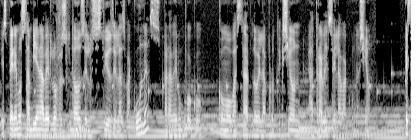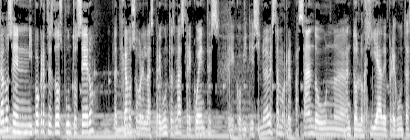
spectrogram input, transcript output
Esperemos también a ver los resultados de los estudios de las vacunas para ver un poco cómo va a estar lo de la protección a través de la vacunación. Estamos en Hipócrates 2.0 Platicamos sobre las preguntas más frecuentes de COVID-19. Estamos repasando una antología de preguntas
